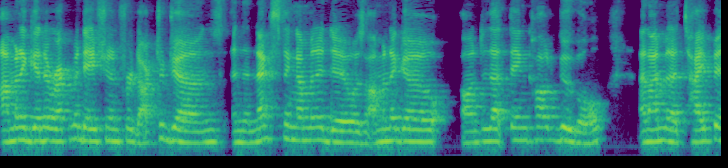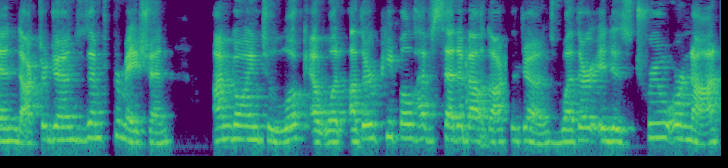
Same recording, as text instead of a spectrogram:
i'm going to get a recommendation for dr jones and the next thing i'm going to do is i'm going to go onto that thing called google and I'm going to type in Dr. Jones's information. I'm going to look at what other people have said about Dr. Jones, whether it is true or not.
